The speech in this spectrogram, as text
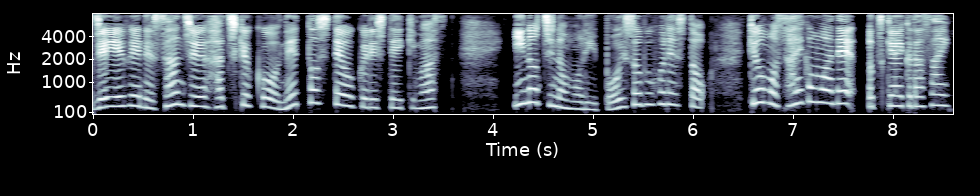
JFN38 曲をネットしてお送りしていきます。命の森 Voice of Forest。今日も最後までお付き合いください。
